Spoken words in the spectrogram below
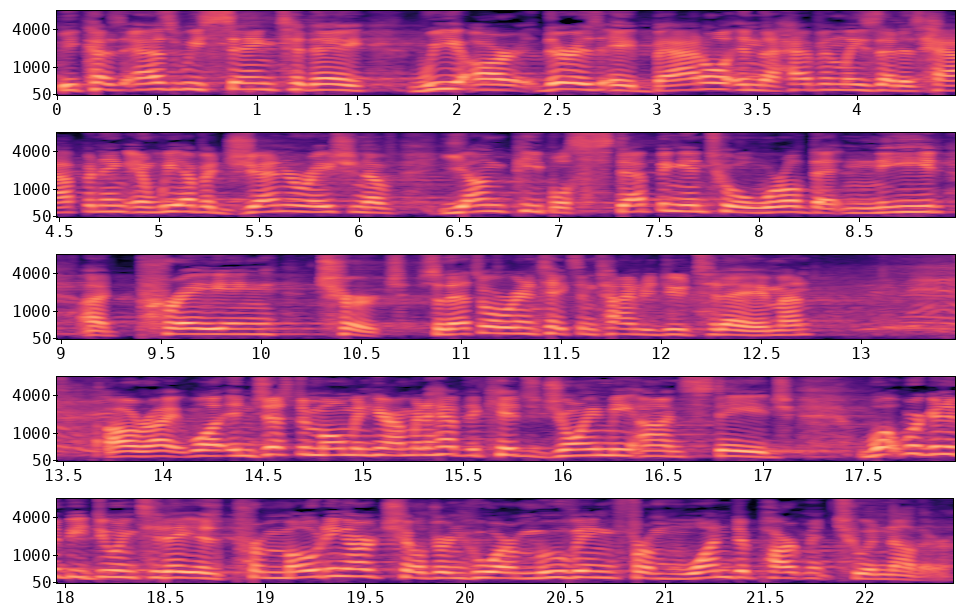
because as we sang today, we are there is a battle in the heavenlies that is happening, and we have a generation of young people stepping into a world that need a praying church. So that's what we're going to take some time to do today. Amen. All right. Well, in just a moment here, I'm going to have the kids join me on stage. What we're going to be doing today is promoting our children who are moving from one department to another.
